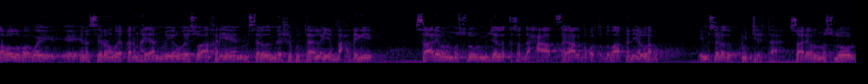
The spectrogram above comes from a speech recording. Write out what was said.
labaduba way inasiran way qaranhayaan mooyeen way soo akhriyeen masaladu meesha ku taalla iyo baxdigii saarim almasluul mujalladka saddexaad sagaal boqol toddobaatan masaladu ku jirtaa. Saarim almasluul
